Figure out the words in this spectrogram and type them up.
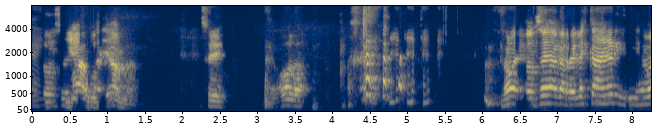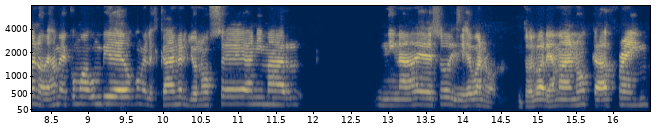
Entonces, Y habla, y habla. Sí. Hola. No, entonces agarré el escáner y dije, bueno, déjame ver cómo hago un video con el escáner. Yo no sé animar ni nada de eso. Y dije, bueno, entonces lo haré a mano, cada frame.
